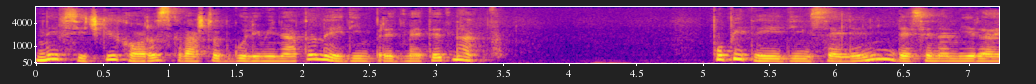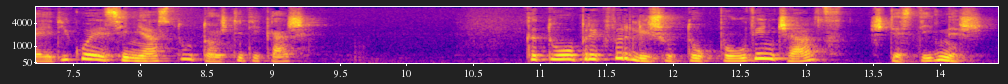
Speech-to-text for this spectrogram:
Не всички хора схващат големината на един предмет еднакво. Попитай един селянин, де се намира еди кое си място, той ще ти каже. Като прехвърлиш от тук половин час, ще стигнеш.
